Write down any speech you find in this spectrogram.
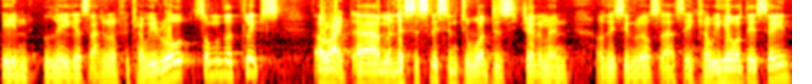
in Lagos. I don't know if we can we roll some of the clips. All right, um, let's just listen to what this gentleman or this in Wales are saying. Can we hear what they're saying?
